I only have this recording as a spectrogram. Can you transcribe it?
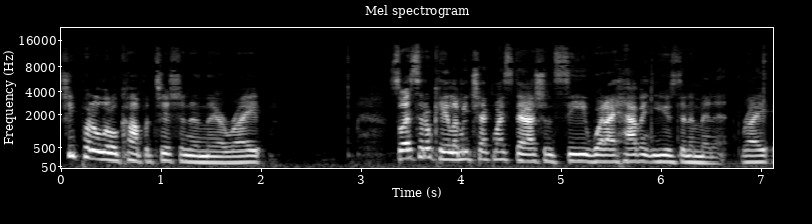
she put a little competition in there, right? So I said, okay, let me check my stash and see what I haven't used in a minute, right?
